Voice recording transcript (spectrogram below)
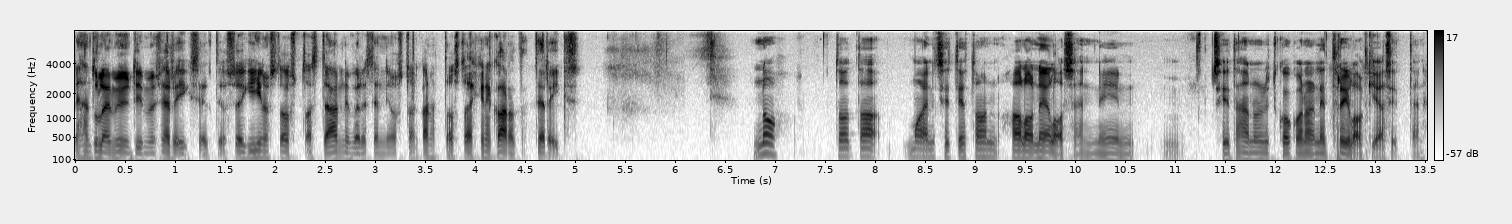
nehän tulee myyntiin myös erikseen, että jos ei kiinnosta ostaa sitä Anniversaryn, niin ostaa, kannattaa ostaa ehkä ne kartat erikseen. No, tota, mainitsit jo tuon Halo 4, niin siitähän on nyt kokonainen trilogia sitten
